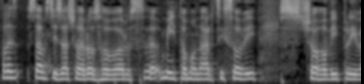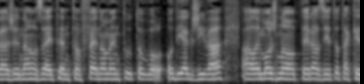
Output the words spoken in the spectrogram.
Ale sám ste začal rozhovor s mýtom o narcisovi, z čoho vyplýva, že naozaj tento fenomén tu to bol odjak živá ale možno teraz je to také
